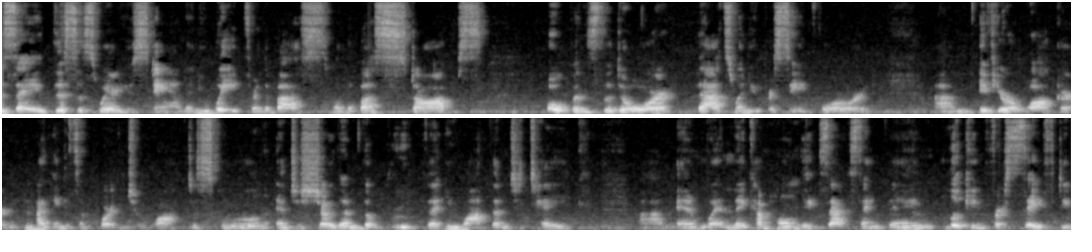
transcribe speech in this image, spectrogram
Mhm. say this is where you stand and you wait for the bus. When the bus stops, opens the door, that's when you proceed forward. Um, if you're a walker, Mhm. I think it's important to walk to school and to show them the route that you Mhm. want them to take. Um, and when they come home, the exact same thing, looking for safety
